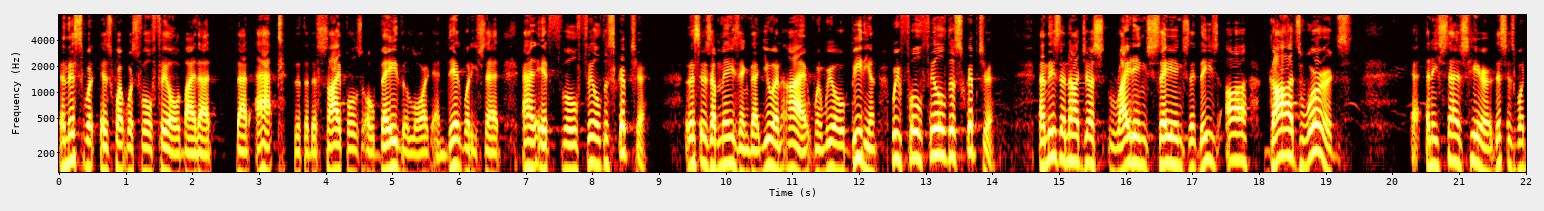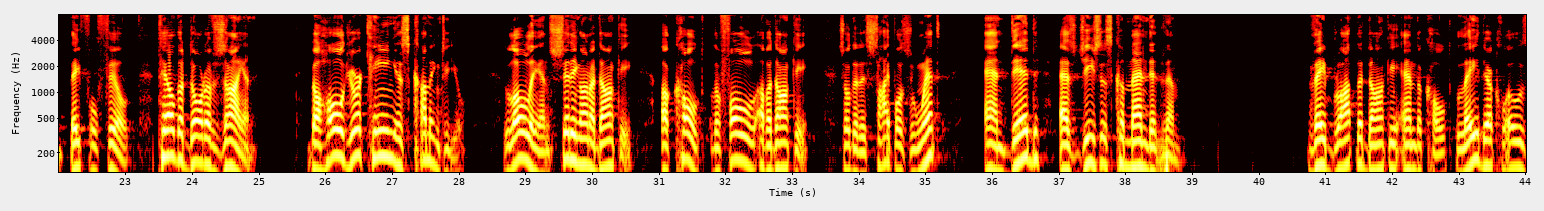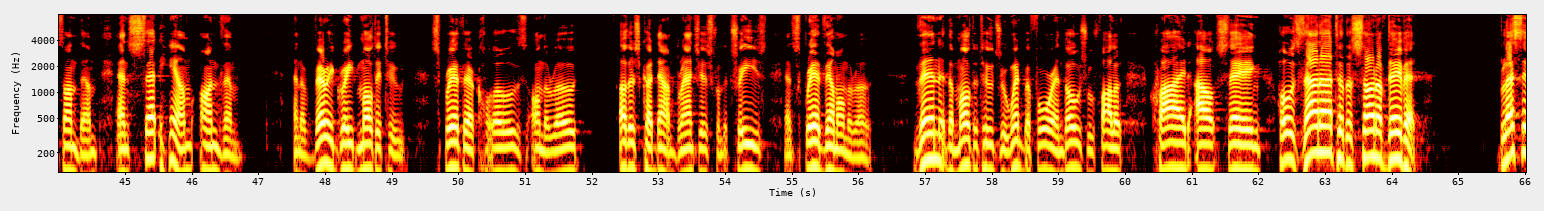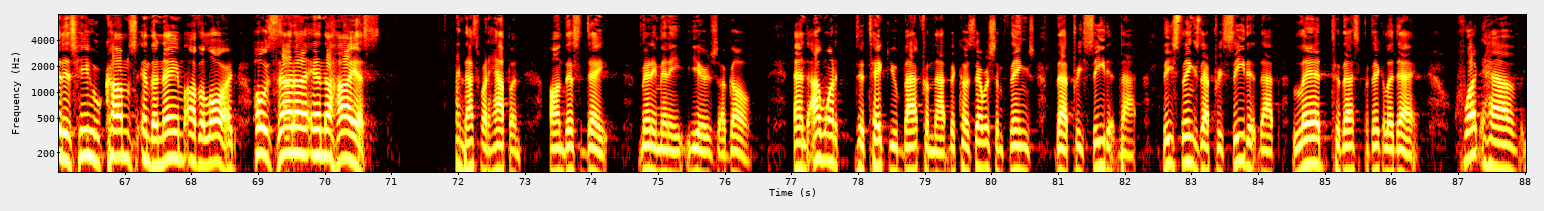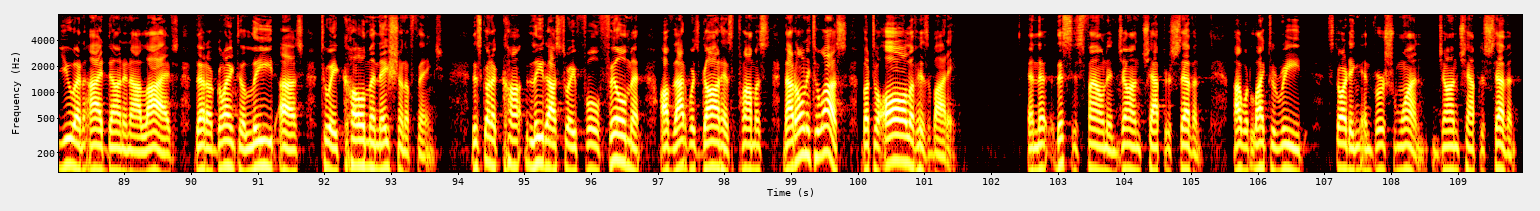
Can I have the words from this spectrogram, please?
And this is what was fulfilled by that, that act that the disciples obeyed the Lord and did what he said, and it fulfilled the scripture. This is amazing that you and I, when we're obedient, we fulfill the scripture. And these are not just writings, sayings, that these are God's words. And he says here, this is what they fulfilled. Tell the daughter of Zion, Behold, your king is coming to you, lowly and sitting on a donkey, a colt, the foal of a donkey. So the disciples went and did as Jesus commanded them. They brought the donkey and the colt, laid their clothes on them, and set him on them. And a very great multitude spread their clothes on the road. Others cut down branches from the trees and spread them on the road. Then the multitudes who went before and those who followed cried out, saying, Hosanna to the Son of David! Blessed is he who comes in the name of the Lord. Hosanna in the highest. And that's what happened on this date many, many years ago. And I want to take you back from that because there were some things that preceded that. These things that preceded that led to this particular day. What have you and I done in our lives that are going to lead us to a culmination of things? that's going to lead us to a fulfillment of that which God has promised, not only to us, but to all of his body. And this is found in John chapter 7. I would like to read starting in verse 1, John chapter 7,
